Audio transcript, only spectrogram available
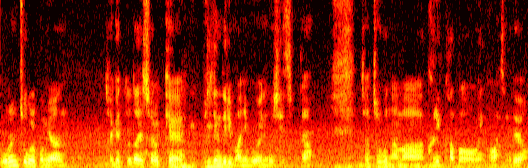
오른쪽을 보면 저게 또다시 저렇게 빌딩들이 많이 모여있는 곳이 있습니다. 저쪽은 아마 크리카버인 것 같은데요.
